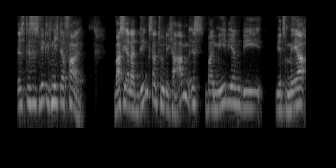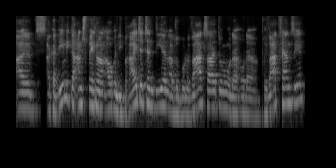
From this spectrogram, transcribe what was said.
das, das ist wirklich nicht der Fall. Was sie allerdings natürlich haben, ist bei Medien, die jetzt mehr als Akademiker ansprechen, sondern auch in die Breite tendieren, also Boulevardzeitungen oder, oder Privatfernsehen,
